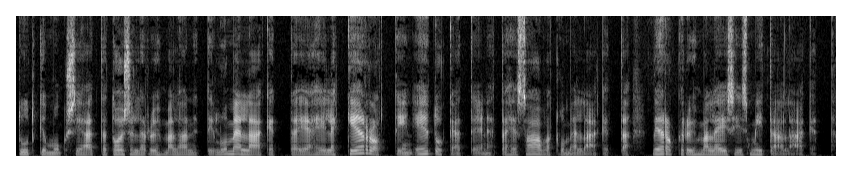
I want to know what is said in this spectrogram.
tutkimuksia, että toiselle ryhmälle annettiin lumelääkettä ja heille kerrottiin etukäteen, että he saavat lumelääkettä. Verrokkiryhmälle ei siis mitään lääkettä.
